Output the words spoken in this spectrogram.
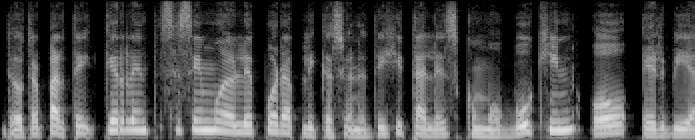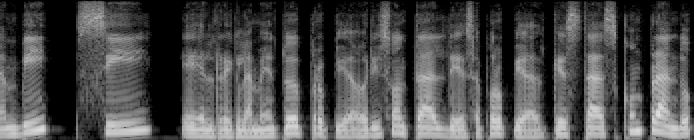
de otra parte, que rentes ese inmueble por aplicaciones digitales como Booking o Airbnb si el reglamento de propiedad horizontal de esa propiedad que estás comprando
